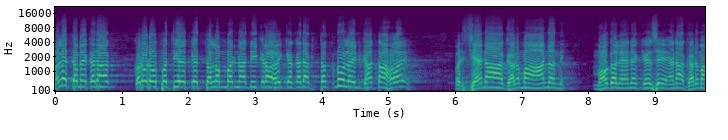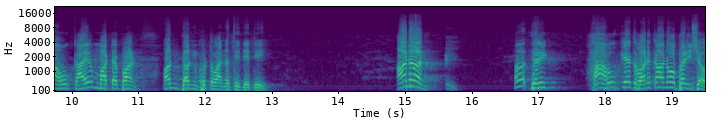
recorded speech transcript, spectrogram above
ભલે તમે કદાચ કરોડોપતિ હોય કે તલંબરના દીકરા હોય કે કદાચ તકનું લઈને ખાતા હોય, પણ જેના ઘરમાં આનંદ, મોગલ એને કહે છે, એના ઘરમાં હું કાયમ માટે પણ અનધન ધન ખૂટવા નથી દેતી. આનંદ. જરીક હા હું કે વડકા નો ભરીશો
